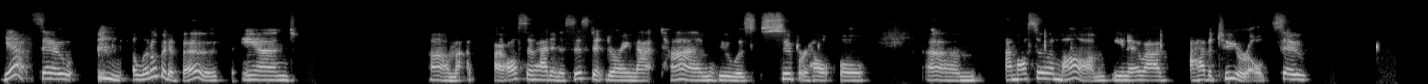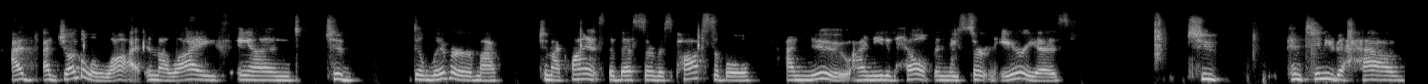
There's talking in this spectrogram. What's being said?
yeah so a little bit of both. And um, I also had an assistant during that time who was super helpful. Um, I'm also a mom, you know, I, I have a two year old. So I, I juggle a lot in my life and to deliver my to my clients the best service possible, I knew I needed help in these certain areas to continue to have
